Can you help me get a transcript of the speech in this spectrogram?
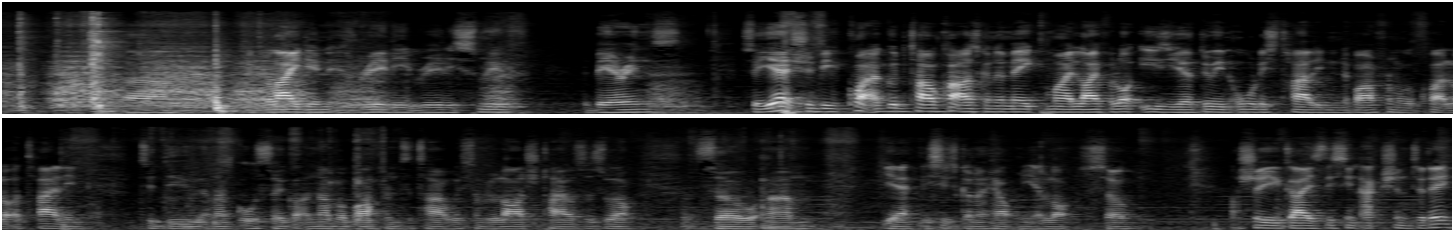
Uh, the gliding is really, really smooth. The bearings. So yeah, it should be quite a good tile cutter. It's gonna make my life a lot easier doing all this tiling in the bathroom. I've got quite a lot of tiling to do and I've also got another bathroom to tile with some large tiles as well so um, yeah this is going to help me a lot so I'll show you guys this in action today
